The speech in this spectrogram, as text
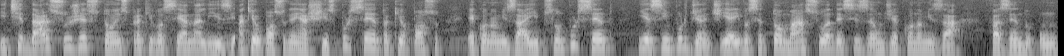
e te dar sugestões para que você analise. Aqui eu posso ganhar X%, aqui eu posso economizar Y% e assim por diante. E aí você tomar a sua decisão de economizar fazendo um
